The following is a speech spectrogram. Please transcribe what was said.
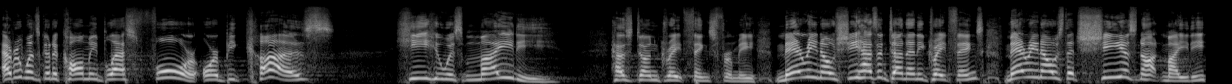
Everyone's going to call me blessed for, or because he who is mighty has done great things for me. Mary knows she hasn't done any great things. Mary knows that she is not mighty,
